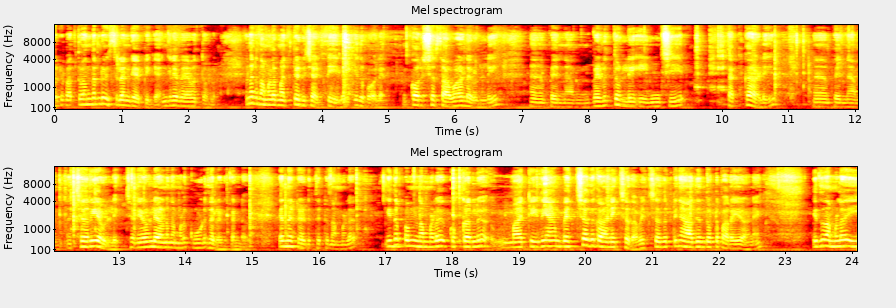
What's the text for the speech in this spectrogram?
ഒരു പത്ത് പന്ത്രണ്ട് വിസിലങ്ങ് കേൾപ്പിക്കുക. എങ്കിലേ വേവത്തുള്ളൂ. എന്നിട്ട് നമ്മൾ മറ്റൊരു ചട്ടിയിൽ ഇതുപോലെ കുറച്ച് സവാള ഉള്ളി പിന്നെ വെളുത്തുള്ളി ഇഞ്ചി തക്കാളി പിന്നെ ചെറിയ ഉള്ളി. ചെറിയ ഉള്ളിയാണ് നമ്മൾ കൂടുതൽ എടുക്കേണ്ടത്. എന്നിട്ട് എടുത്തിട്ട് നമ്മൾ ഇതിപ്പം നമ്മൾ കുക്കറിൽ മാറ്റി ഇത് ഞാൻ വെച്ചത് കാണിച്ചതാണ് വെച്ചതിട്ട് ഞാൻ ആദ്യം തൊട്ട് പറയുവാണേ. ഇത് നമ്മൾ ഈ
